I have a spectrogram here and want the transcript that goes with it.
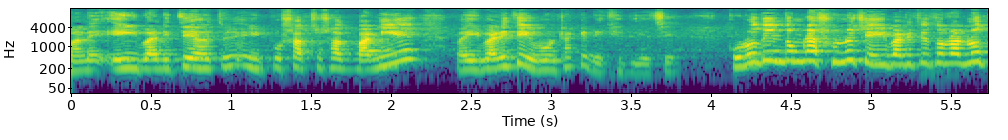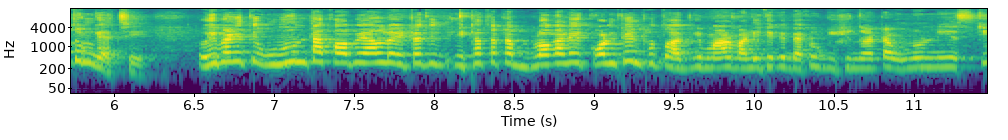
মানে এই বাড়িতে হয়তো এই প্রসাদ প্রসাদ বানিয়ে বা এই বাড়িতে উনুনটাকে রেখে দিয়েছে। কোনোদিন তোমরা শুনেছো এই বাড়িতে তোরা নতুন গেছে? ওই বাড়িতে উনুনটা কবে আনলো? এটা এটা তো একটা ব্লগারের কন্টেন্ট হতো। আজকে মার বাড়ি থেকে দেখো কি সুন্দর একটা উনুন নিয়ে এসেছি।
